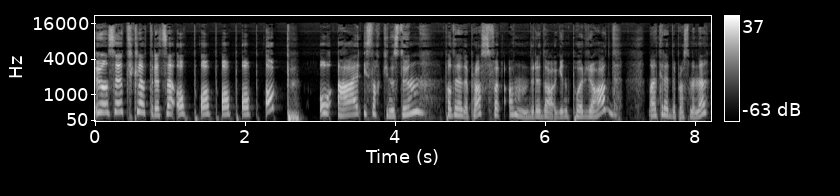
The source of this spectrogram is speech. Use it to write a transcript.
Uansett klatret seg opp, opp, opp, opp, opp, og er i snakkende stund på tredjeplass for andre dagen på rad. Nei, tredjeplass, mener jeg.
